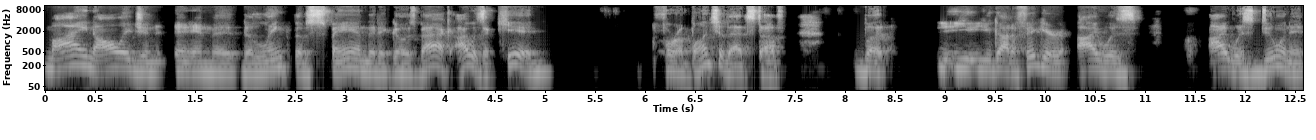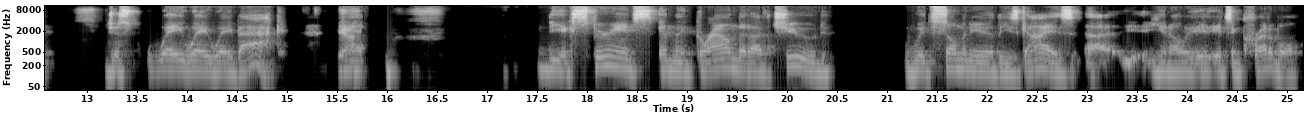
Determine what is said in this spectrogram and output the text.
my knowledge and and the the length of span that it goes back, I was a kid for a bunch of that stuff, but you, you got to figure I was I was doing it just way way way back. Yeah. And the experience and the ground that I've chewed with so many of these guys, uh, you know, it, it's incredible.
